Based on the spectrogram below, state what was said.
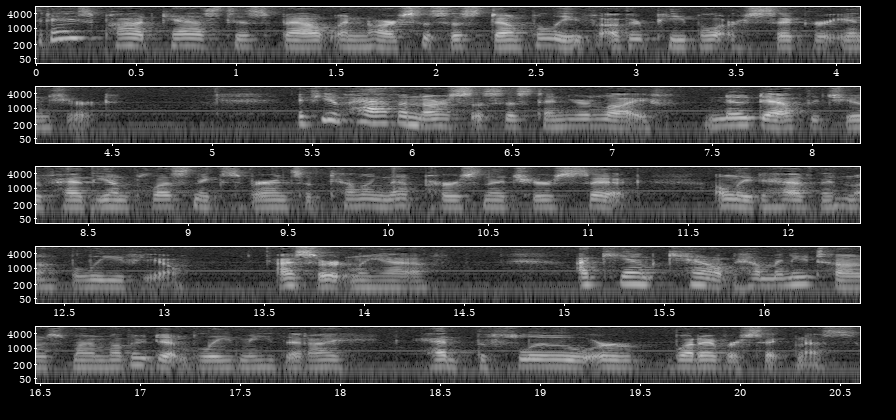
Today's podcast is about when narcissists don't believe other people are sick or injured. If you have a narcissist in your life, no doubt that you have had the unpleasant experience of telling that person that you're sick, only to have them not believe you. I certainly have. I can't count how many times my mother didn't believe me that I had the flu or whatever sickness.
